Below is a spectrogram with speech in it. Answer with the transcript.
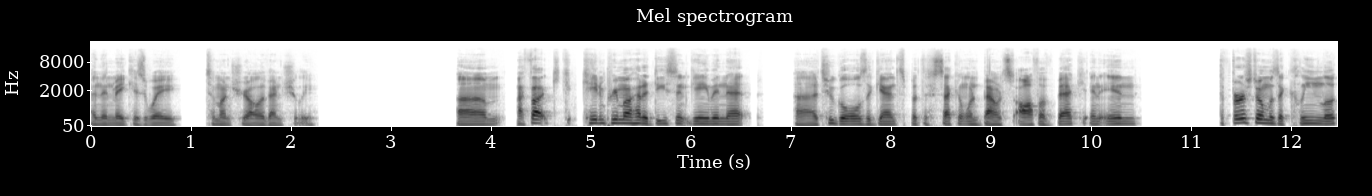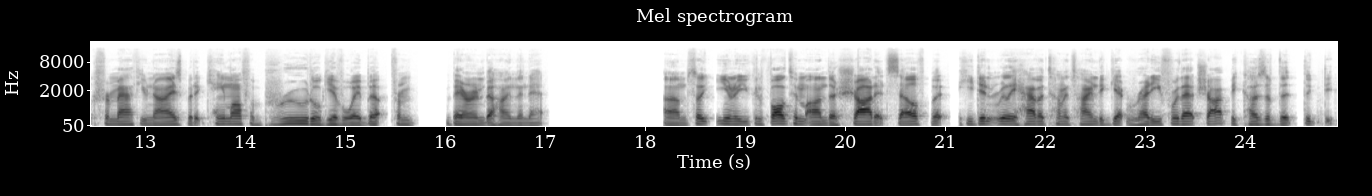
and then make his way to Montreal eventually. Um, I thought Cayden Primeau had a decent game in net uh, two goals against, but the second one bounced off of Beck and in. The first one was a clean look from Matthew Knies, but it came off a brutal giveaway from Barron behind the net. Um, so you know you can fault him on the shot itself, but he didn't really have a ton of time to get ready for that shot because of the the,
